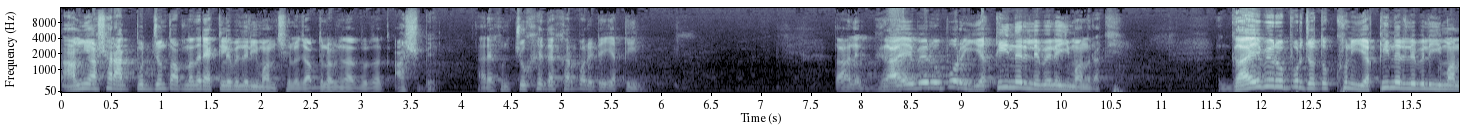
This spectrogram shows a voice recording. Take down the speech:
আমি আসার আগ পর্যন্ত আপনাদের এক লেভেলের ইমান ছিল, যে আব্দুল্লাহ বিন আব্দুল আসবে। আর এখন চোখে দেখার পর এটা ইয়াকিন। তাহলে গায়েবের উপর ইয়াকিনের লেভেলে ইমান রাখে। গায়েবের উপর যতক্ষণ ইয়াকিনের লেভেলে ইমান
